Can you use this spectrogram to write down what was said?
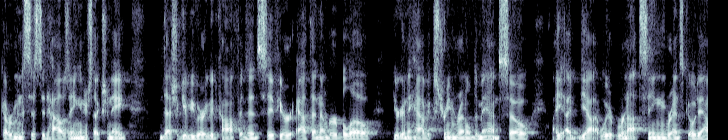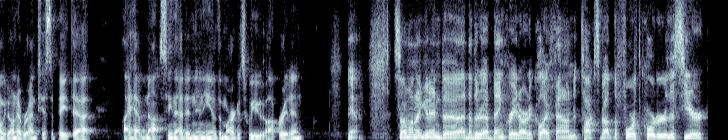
government assisted housing in your section 8 that should give you very good confidence. If you're at that number below you're going to have extreme rental demand. So I, I yeah we're, we're not seeing rents go down. We don't ever anticipate that. I have not seen that in any of the markets we operate in Yeah. So I want to get into another a Bankrate article I found. It talks about the fourth quarter this year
